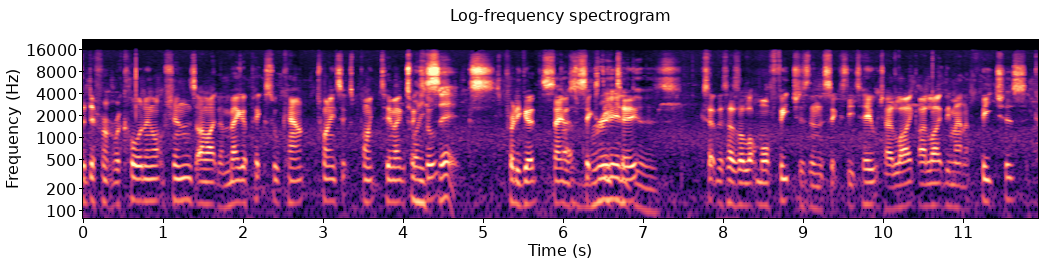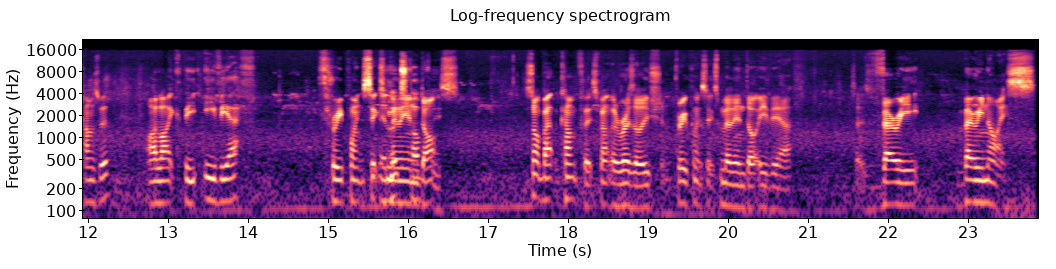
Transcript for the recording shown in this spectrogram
the different recording options. I like the megapixel count, 26.2 megapixels. 26. It's pretty good, same as That's 62. really good. Except this has a lot more features than the 62, which I like. I like the amount of features it comes with. I like the EVF, 3.6 It looks million dots. It's not about the comfort, it's about the resolution. 3.6 million dot EVF. So it's very, very nice.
